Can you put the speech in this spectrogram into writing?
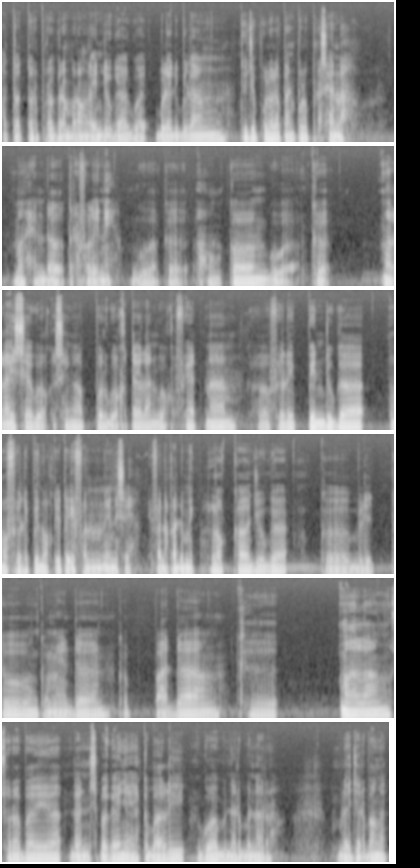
atau tour program orang lain juga gue boleh dibilang 70-80% lah menghandle travel ini. Gue ke Hong Kong gue ke Malaysia gue ke Singapura gue ke Thailand gue ke Vietnam ke Filipina juga. Oh Filipina waktu itu event ini sih event akademik lokal juga ke Belitung ke Medan ke Padang ke Malang Surabaya dan sebagainya ya ke Bali. Gue benar-benar belajar banget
